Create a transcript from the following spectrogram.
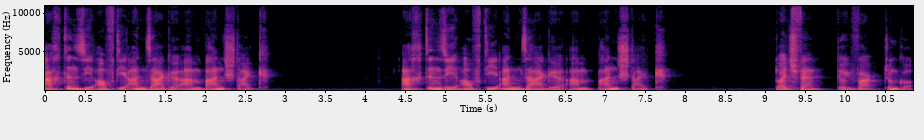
Achten Sie auf die Ansage am Bahnsteig. Achten Sie auf die Ansage am Bahnsteig. Deutsch Fan 德语范儿真格。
